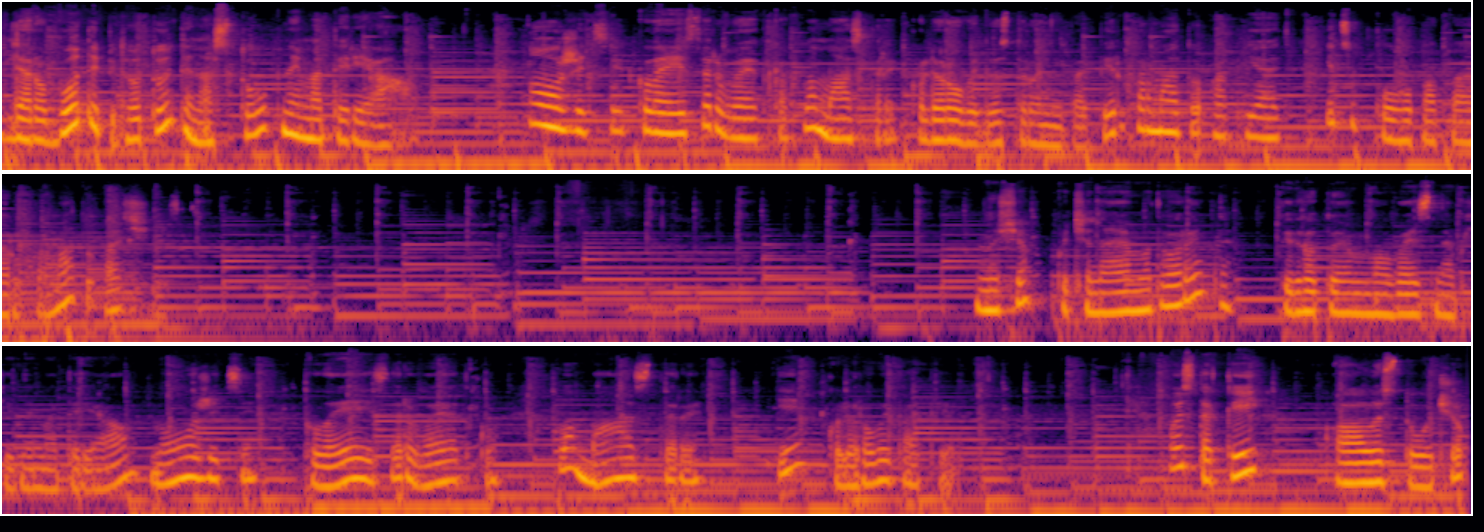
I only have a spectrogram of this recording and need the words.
Для роботи підготуйте наступний матеріал. Ножиці, клей, серветка, фломастери, кольоровий двосторонній папір формату А5 і цупкового паперу формату А6. Ну що, починаємо творити? Підготуємо весь необхідний матеріал, ножиці, клей, серветку, фломастери і кольоровий папір. Ось такий листочок,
